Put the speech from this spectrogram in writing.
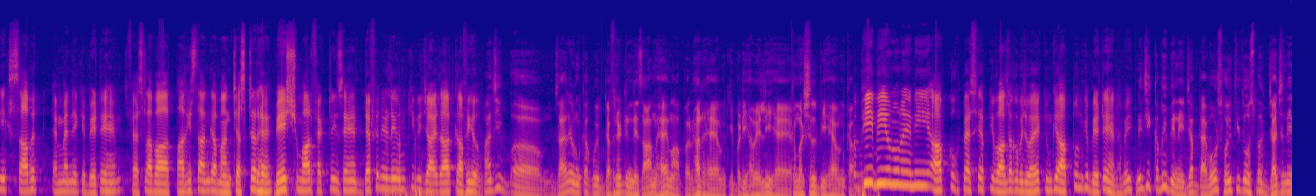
एक सबक एम एन ए के बेटे हैं फैसलाबाद पाकिस्तान का मानचेस्टर है। बेशुमार फैक्ट्रीज हैं डेफिनेटली उनकी भी जायदाद काफ़ी हो। हाँ जी ज़ाहिर उनका कोई डेफिनेटली निज़ाम है वहाँ पर। घर है उनकी बड़ी हवेली है कमर्शियल भी है उनका। कभी भी उन्होंने नहीं आपको पैसे आपकी वालदा को भिजवाए क्योंकि आप तो उनके बेटे हैं ना भाई? नहीं जी, कभी भी नहीं। जब डाइवोर्स हुई थी तो उस वक्त जज ने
